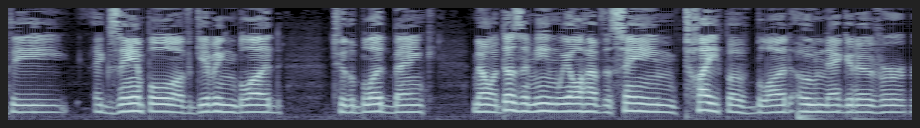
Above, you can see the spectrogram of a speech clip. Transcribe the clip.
the example of giving blood to the blood bank. No, it doesn't mean we all have the same type of blood, O negative or,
